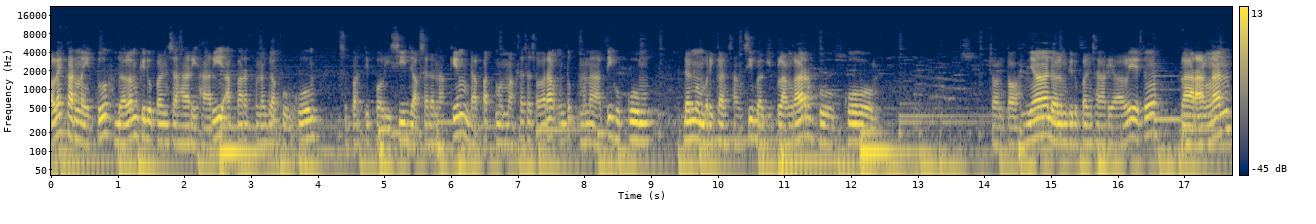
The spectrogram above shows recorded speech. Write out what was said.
Oleh karena itu, dalam kehidupan sehari-hari aparat penegak hukum seperti polisi, jaksa dan hakim dapat memaksa seseorang untuk menaati hukum dan memberikan sanksi bagi pelanggar hukum. Contohnya dalam kehidupan sehari-hari itu larangan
